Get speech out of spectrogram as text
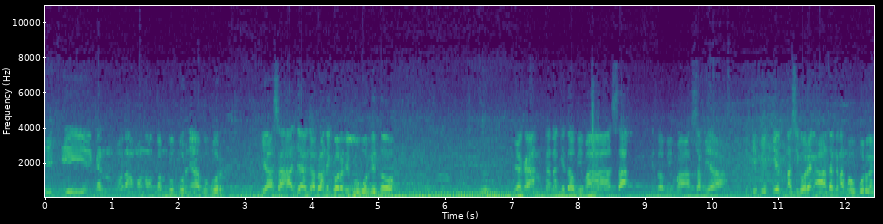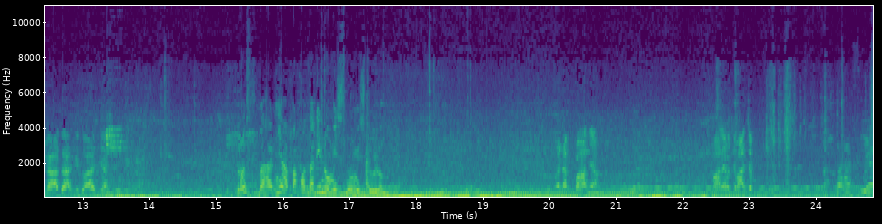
I, i- kan orang mau nonton buburnya bubur biasa aja, nggak berani keluar di bubur gitu. Ya kan, karena kita hobi masak, kita hobi masak ya pikir-pikir nasi goreng ada, kenapa buburnya nggak ada, gitu aja. Terus bahannya apa? Kok tadi numis-numis dulu? Banyak bahannya, bahannya macam-macam. Rahasia.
